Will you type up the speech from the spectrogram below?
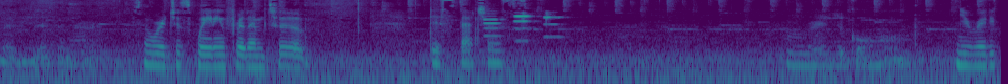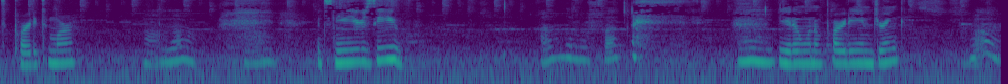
But it doesn't hurt. So we're just waiting for them to dispatch us. I'm ready to go home. You ready to party tomorrow? I don't know. No, It's New Year's Eve. I don't give a fuck. You don't want to party and drink? No.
